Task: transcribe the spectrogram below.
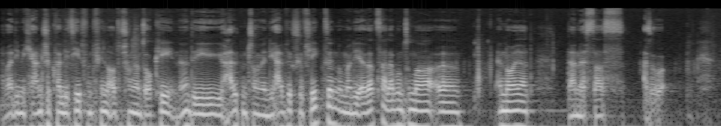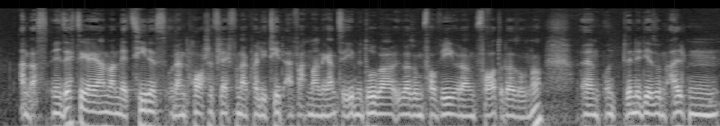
da war die mechanische Qualität von vielen Autos schon ganz okay. Ne? Die halten schon, wenn die halbwegs gepflegt sind und man die Ersatzteile ab und zu mal äh, erneuert, dann ist das also anders. In den 60er Jahren waren Mercedes oder ein Porsche vielleicht von der Qualität einfach mal eine ganze Ebene drüber, über so einen VW oder einen Ford oder so. Ne? Ähm, und wenn du dir so einen alten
